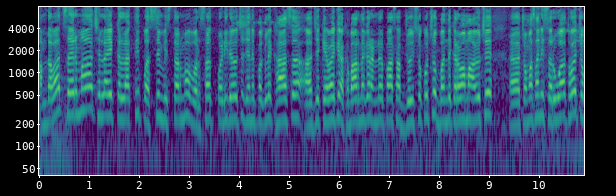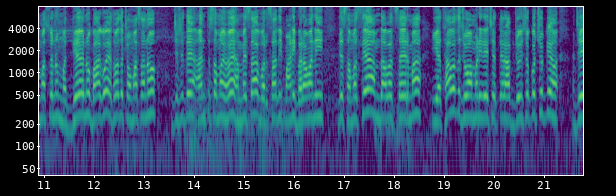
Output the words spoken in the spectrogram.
અમદાવાદ શહેરમાં છેલ્લા એક કલાકથી પશ્ચિમ વિસ્તારમાં વરસાદ પડી રહ્યો છે, જેને પગલે ખાસ જે કહેવાય કે અખબારનગર અંડરપાસ આપ જોઈ શકો છો, બંધ કરવામાં આવ્યો છે. ચોમાસાની શરૂઆત હોય, ચોમાસાનો મધ્યનો ભાગ હોય, અથવા તો ચોમાસાનો જે છે તે અંત સમય હોય, હંમેશા વરસાદી પાણી ભરાવાની જે સમસ્યા અમદાવાદ શહેરમાં યથાવત જોવા મળી રહી છે. અત્યારે આપ જોઈ શકો છો કે જે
